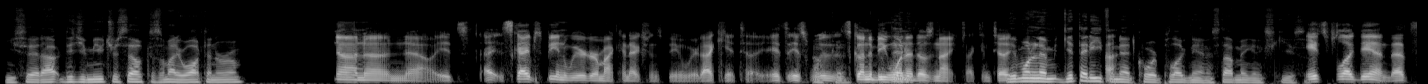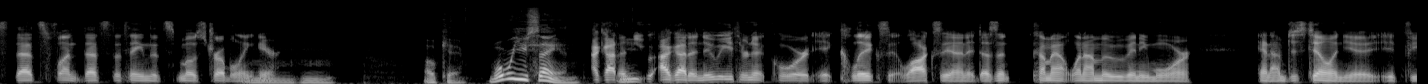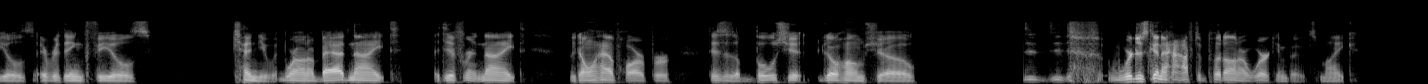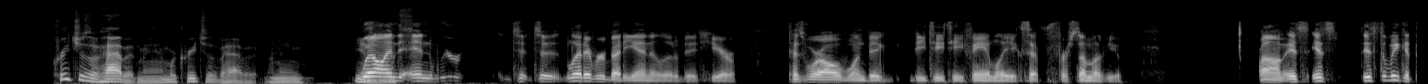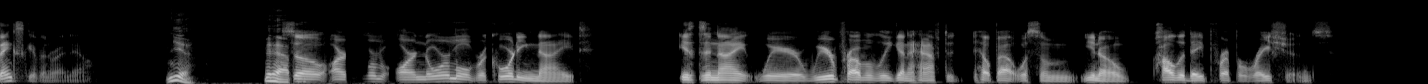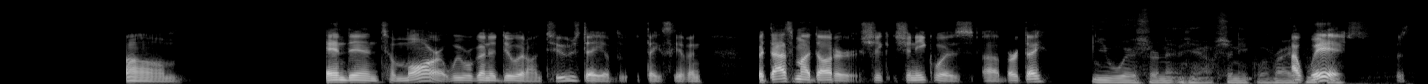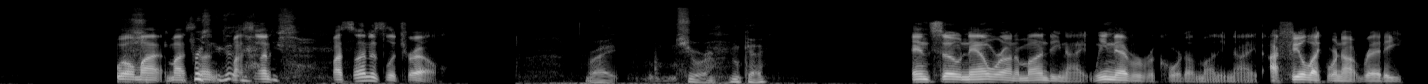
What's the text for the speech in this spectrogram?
You said out. Did you mute yourself because somebody walked in the room? No, no, no. It's uh, Skype's being weird or my connection's being weird. I can't tell you. It's it's Okay. it's going to be Get one that- of those nights. I can tell Get you. one of them. Get that Ethernet cord plugged in and stop making excuses. It's plugged in. That's that's fun. That's the thing that's most troubling here. Mhm. Okay. What were you saying? I got a You- new I got a new Ethernet cord. It clicks. It locks in. It doesn't come out when I move anymore. And I'm just telling you, it feels everything feels tenuous. We're on a bad night, a different night. We don't have Harper. This is a bullshit go home show. We're just gonna have to put on our working boots, Mike. Creatures of habit, man. We're creatures of habit. I mean, well, know, and and we're to to let everybody in a little bit here, because we're all one big BTT family, except for some of you. Um, it's it's it's the week of Thanksgiving right now. yeah, it happens. So our our normal recording night is a night where we're probably going to have to help out with some, you know, holiday preparations. Um, and then tomorrow we were going to do it on Tuesday of Thanksgiving, but that's my daughter Sh- Shaniqua's uh, birthday. you wish, not, yeah, Shaniqua, right? I wish. Well, my my son my son my son is Latrell. Right. Sure. Okay. And so now we're on a Monday night. We never record on Monday night. I feel like we're not ready.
